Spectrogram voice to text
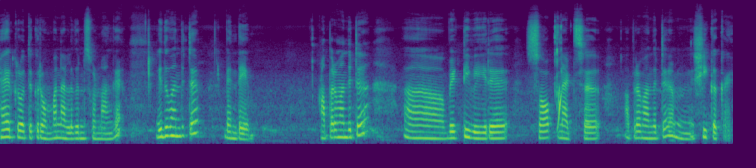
ஹேர் க்ரோத்துக்கு ரொம்ப நல்லதுன்னு சொன்னாங்க. இது வந்துட்டு வெந்தயம். அப்புறம் வந்துட்டு வெட்டி வேறு சாப் நட்ஸு அப்புறம் வந்துட்டு ஷீக்கக்காய்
